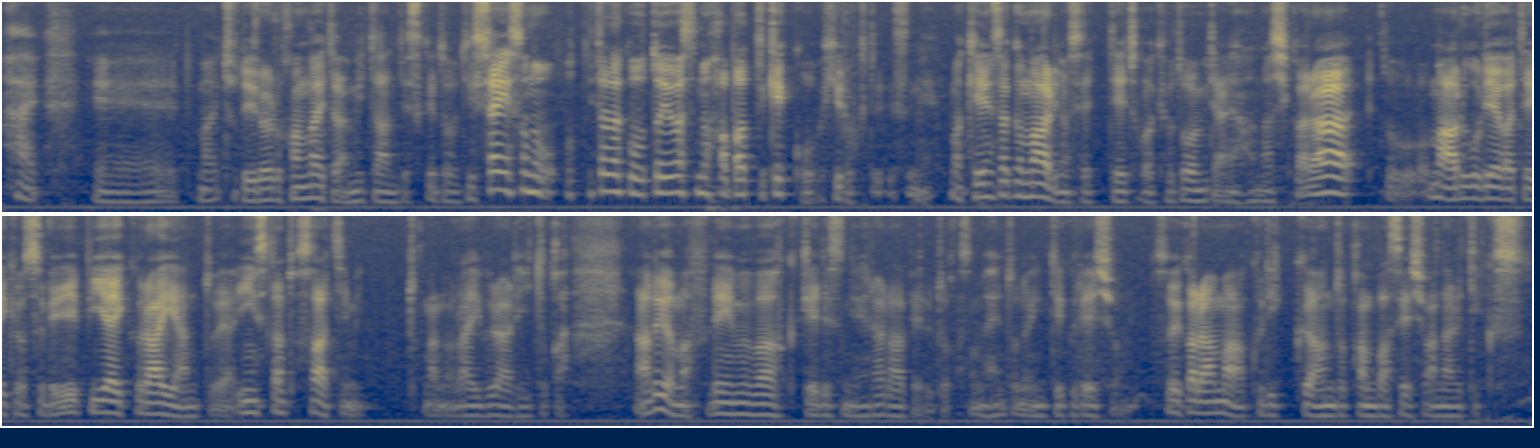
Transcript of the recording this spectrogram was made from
はい、えーまあ、ちょっといろいろ考えてはみたんですけど実際そのいただくお問い合わせの幅って結構広くてですね、まあ、検索周りの設定とか挙動みたいな話から、まあ、アルゴリアが提供する API クライアントやインスタントサーチとかのライブラリーとか、あるいはまフレームワーク系ですね、ララベルとかその辺とのインテグレーション、それからまあクリックコンバージョンアナリティクス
